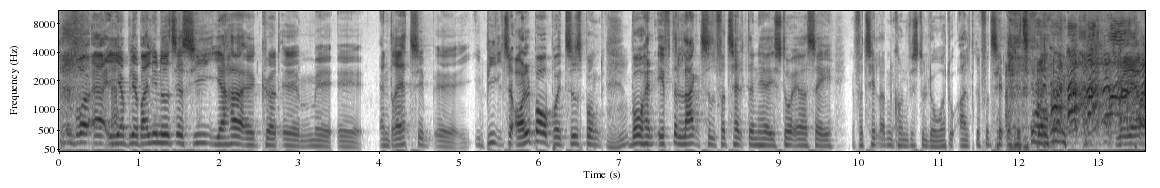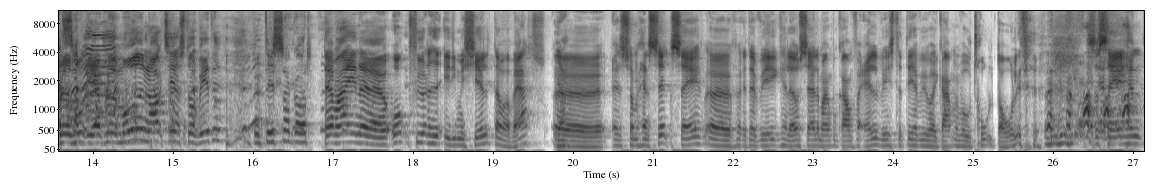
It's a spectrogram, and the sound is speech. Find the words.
men prøv, jeg, jeg bliver bare lige nødt til at sige, jeg har øh, kørt øh, med øh, André til, øh, i bil til Aalborg på et tidspunkt, mm-hmm. hvor han efter lang tid fortalte den her historie og sagde, jeg fortæller den kun, hvis du lover, at du aldrig fortæller det til nogen. Men jeg er, blevet, mo- jeg er blevet moden nok til at stå ved det. Men det er så godt. Der var en øh, ung fyr, der hed Eddie Michel, der var vært, Ja. øh, som han selv sagde, øh, da vi ikke havde lavet særlig mange programmer, for alle vidste, at det her, vi var i gang med, var utroligt dårligt. så, sagde han,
